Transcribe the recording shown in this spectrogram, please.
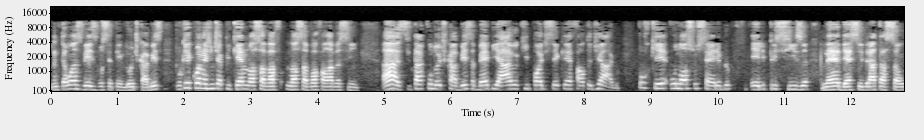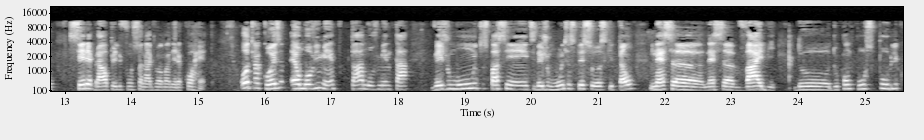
Então, às vezes, você tem dor de cabeça, porque quando a gente é pequeno, nossa avó, nossa avó falava assim: ah, se tá com dor de cabeça, bebe água, que pode ser que é falta de água. Porque o nosso cérebro ele precisa né, dessa hidratação cerebral para ele funcionar de uma maneira correta. Outra coisa é o movimento, tá? Movimentar. Vejo muitos pacientes, vejo muitas pessoas que estão nessa, nessa vibe do, do concurso público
